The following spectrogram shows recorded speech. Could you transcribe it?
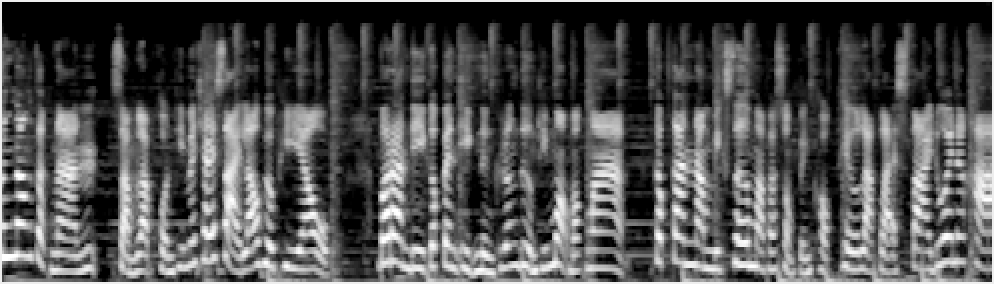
ซึ่งนอกจากนั้นสำหรับคนที่ไม่ใช่สายเหล้าเพียวๆบรั่นดีก็เป็นอีกหนึ่งเครื่องดื่มที่เหมาะมากๆ กับการนำมิกเซอร์มาผสมเป็นค็อกเทลหลากหลายสไตล์ด้วยนะคะ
